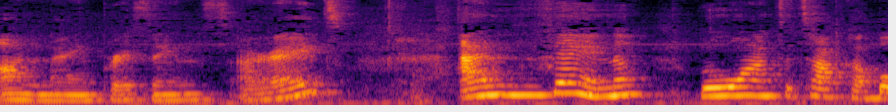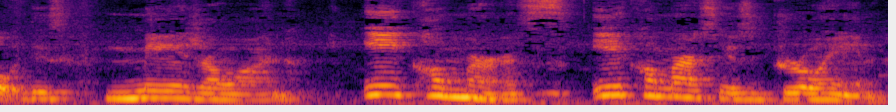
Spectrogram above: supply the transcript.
online presence. All right, and then we want to talk about this major one e-commerce. E-commerce is growing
